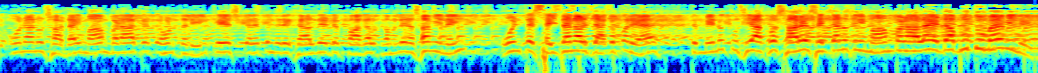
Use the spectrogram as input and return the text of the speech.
تے انہاں نو ساڈا امام بنا کے تے ہن دلیل پیش کرے تے میرے خیال دے پاگل کملے اساں بھی نہیں۔ اون تے سجدہ نال جگ بھریا ہے تے مینوں تسی آکھو سارے سجدہ نو تو امام بنا لے، ایڈا بدھو میں بھی نہیں۔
